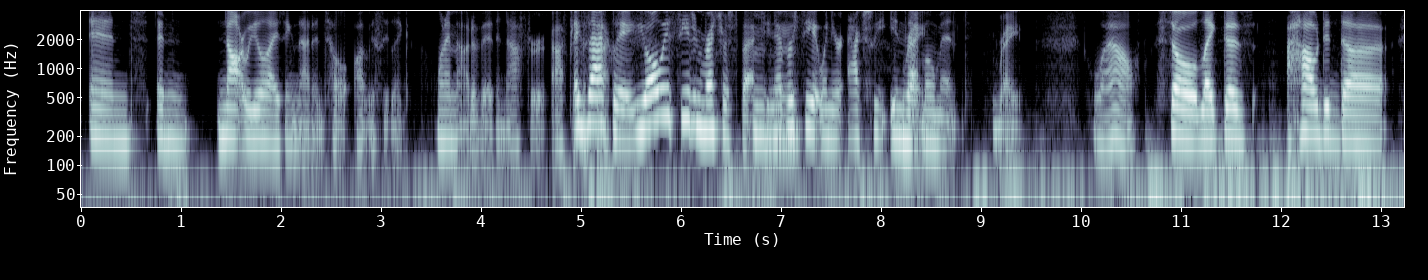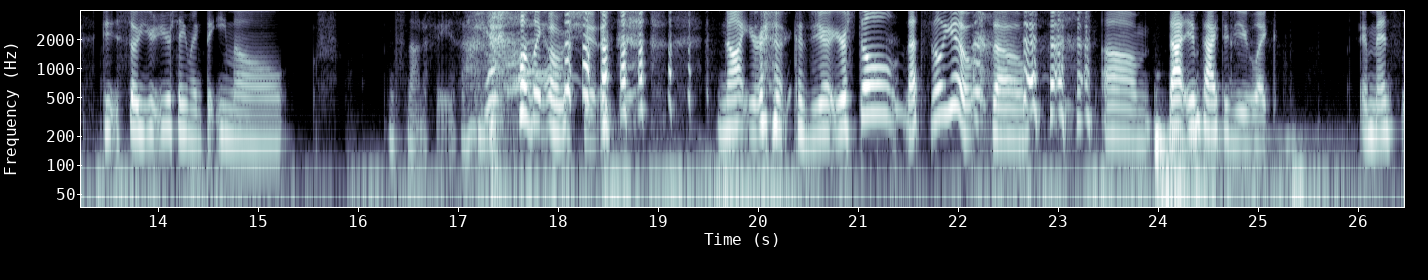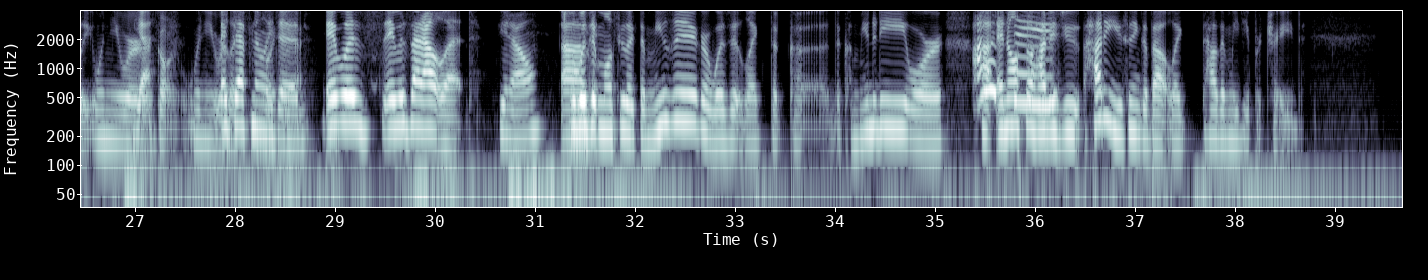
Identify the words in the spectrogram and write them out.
and and not realizing that until obviously like when i'm out of it and after after. Exactly. You always see it in retrospect. You never Mhm. see it when you're actually in that moment. right wow so like does how did the do, so you're, you're saying like the emo it's not a phase i was, I was like oh shit not your because you're, you're still that's still you so um that impacted you like immensely when you were Yes. go, when you were It like, definitely did. It was it was that outlet, you know. Or was Um, it mostly like the music or was it like the co- the community or would and also how did you how do you think about like how the media portrayed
